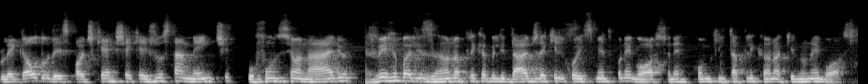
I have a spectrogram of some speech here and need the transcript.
O legal do, desse podcast é que é justamente o funcionário verbalizando a aplicabilidade daquele conhecimento para o negócio, né, como que ele está aplicando aquilo no negócio.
